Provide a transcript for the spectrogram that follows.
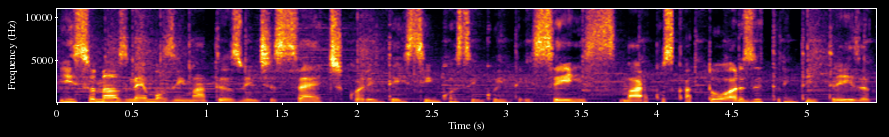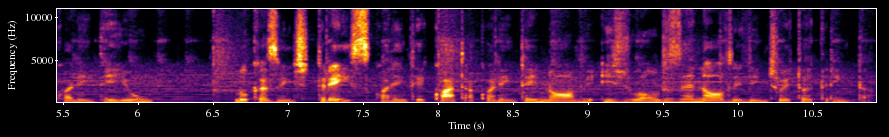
Isso nós lemos em Mateus 27, 45 a 56, Marcos 14, 33 a 41, Lucas 23, 44 a 49 e João 19, 28 a 30.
